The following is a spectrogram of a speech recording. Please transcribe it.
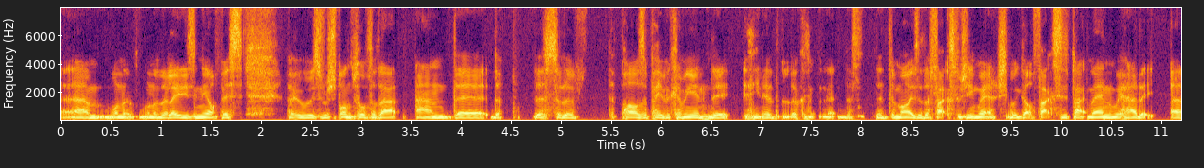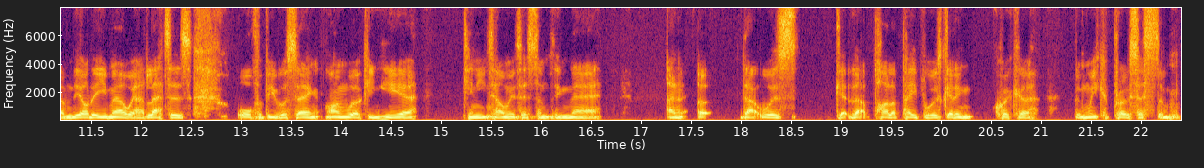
um, one of one of the ladies in the office who was responsible for that, and the the, the sort of the piles of paper coming in, the you know, at the, the, demise of the fax machine. We actually we got faxes back then. We had um, the odd email, we had letters, all for people saying, "I'm working here. Can you tell me if there's something there?" And uh, that was get that pile of paper was getting quicker than we could process them,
